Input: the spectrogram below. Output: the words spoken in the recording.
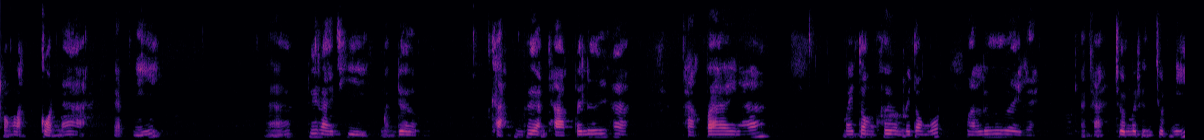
ของหลังก่อนหน้าแบบนี้นะด้วยลายทีเหมือนเดิม ค่ะ เพื่อนๆถักไปเลยค่ะ ถักไปนะ ไม่ต้องเพิ่มไม่ต้องลดมาเรื่อยเลยนะคะ จนมาถึงจุดนี้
